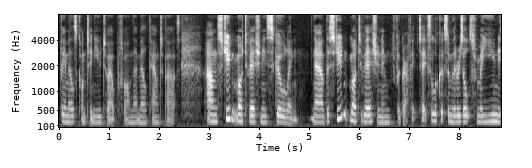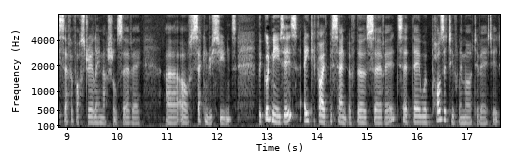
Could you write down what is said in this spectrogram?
females continue to outperform their male counterparts, and student motivation in schooling, now, the student motivation infographic takes a look at some of the results from a UNICEF of Australia national survey uh, of secondary students. The good news is 85% of those surveyed said they were positively motivated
